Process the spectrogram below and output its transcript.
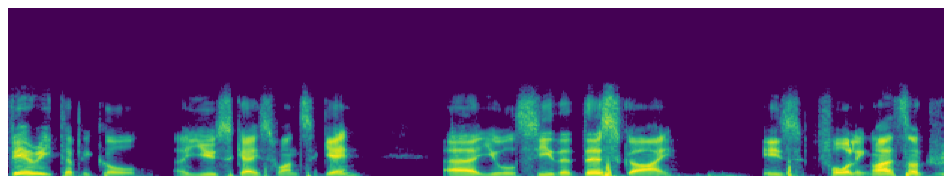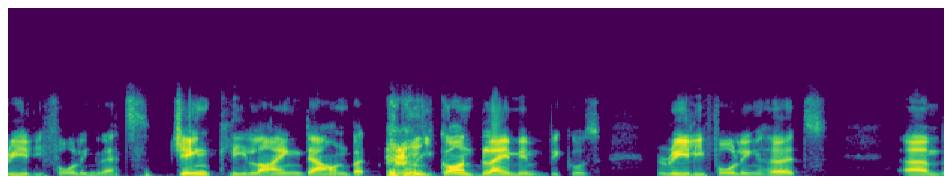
very typical uh, use case once again. Uh, you will see that this guy is falling. Well, it's not really falling, that's gently lying down, but you can't blame him because really falling hurts. Um,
